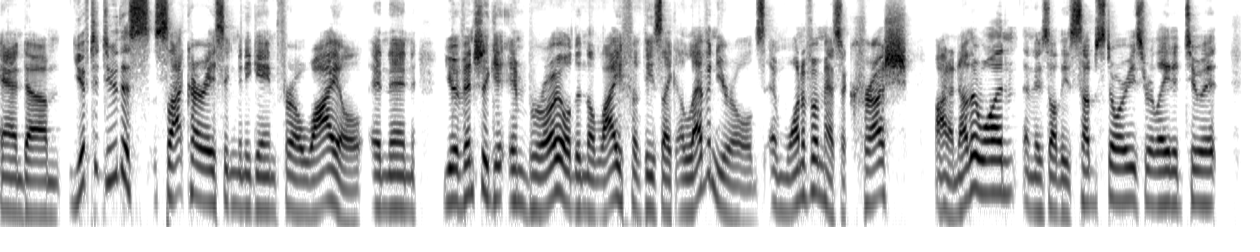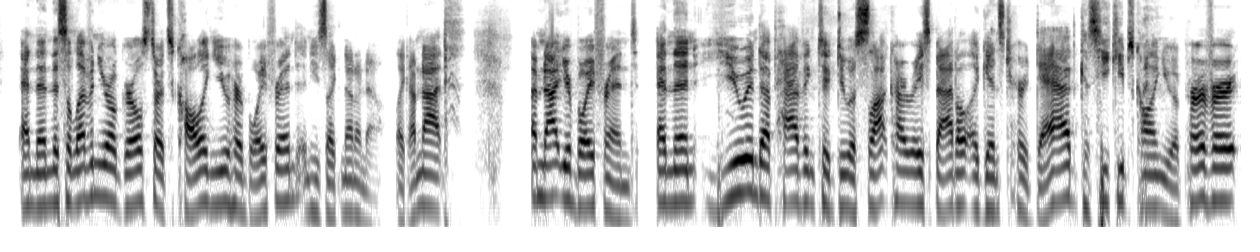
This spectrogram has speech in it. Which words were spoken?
And um, you have to do this slot car racing mini game for a while, and then you eventually get embroiled in the life of these like 11 year olds, and one of them has a crush on another one, and there's all these sub stories related to it. And then this 11 year old girl starts calling you her boyfriend, and he's like, "No, no, no! Like I'm not." I'm not your boyfriend. And then you end up having to do a slot car race battle against her dad because he keeps calling you a pervert.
